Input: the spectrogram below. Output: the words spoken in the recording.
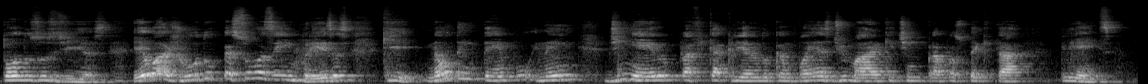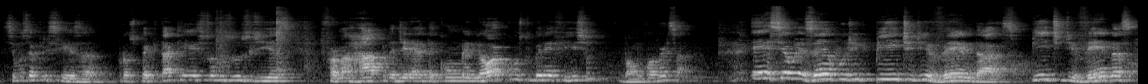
todos os dias. Eu ajudo pessoas e empresas que não têm tempo nem dinheiro para ficar criando campanhas de marketing para prospectar clientes. Se você precisa prospectar clientes todos os dias de forma rápida, direta e com o melhor custo-benefício, vamos conversar. Esse é o exemplo de pitch de vendas. Pitch de vendas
